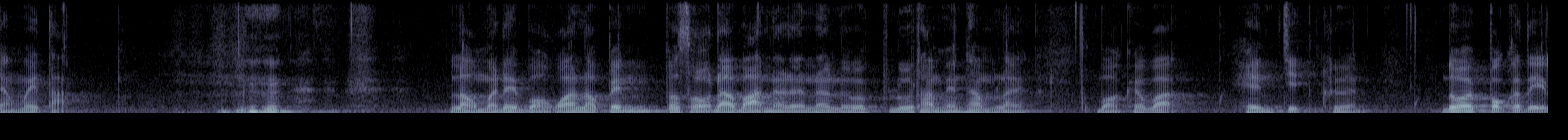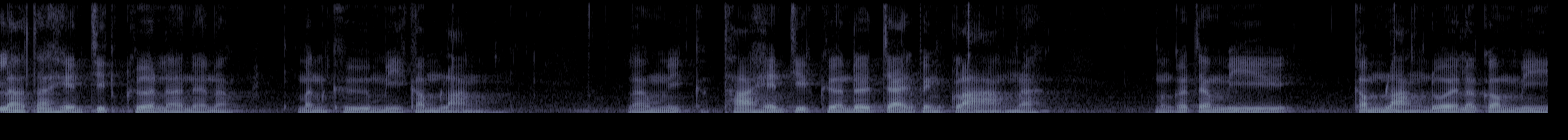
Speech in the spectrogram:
ยังไม่ตัด เราไม่ได้บอกว่าเราเป็นพระโสดาบันอะไรนะหรือว่ารู้ทำเห็นทำอะไร บอกแค่ว่าเห็นจิตเคลื่อน โดยปกติแล้วถ้าเห็นจิตเคลื่อนแล้วเนี่ยนะมันคือมีกำลัง แล้วมีถ้าเห็นจิตเคลื่อนด้วยใจเป็นกลางนะมันก็จะมีกำลังด้วยแล้วก็มี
